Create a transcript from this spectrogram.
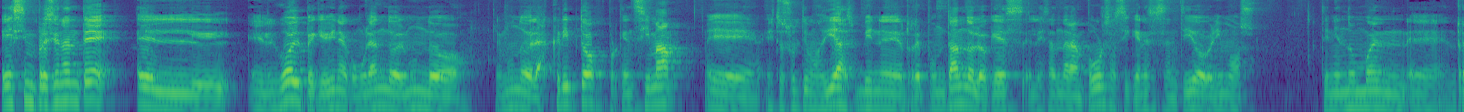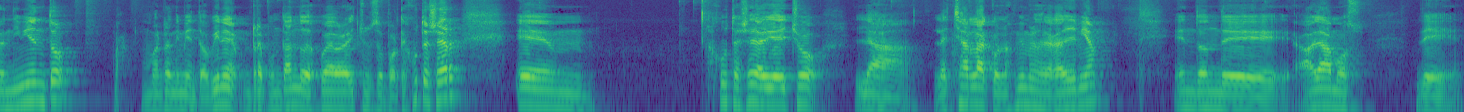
Es impresionante el, golpe que viene acumulando el mundo, el mundo de las criptos, porque encima eh, estos últimos días viene repuntando lo que es el Standard Poor's, así que en ese sentido venimos teniendo un buen eh, rendimiento. un buen rendimiento. Viene repuntando después de haber hecho un soporte. Justo ayer, em, justo ayer había hecho la, la charla con los miembros de la academia, en donde hablábamos de,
